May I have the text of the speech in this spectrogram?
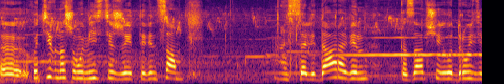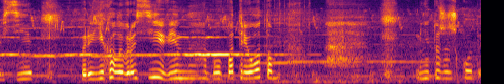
е, хотів в нашому місті жити. Він сам з Солідара. Він казав, що його друзі всі переїхали в Росію. Він був патріотом. Мені дуже шкода.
